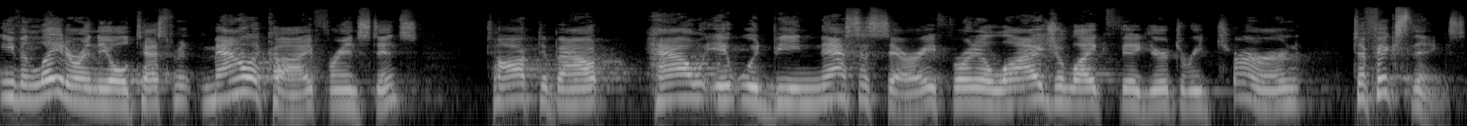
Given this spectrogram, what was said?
even later in the Old Testament, Malachi, for instance, talked about how it would be necessary for an Elijah like figure to return to fix things.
